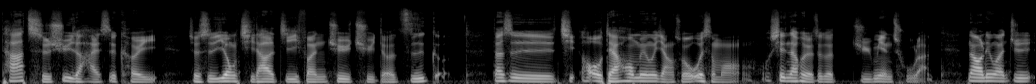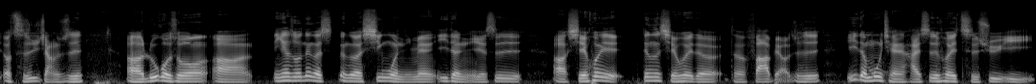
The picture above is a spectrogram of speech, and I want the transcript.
他持续的还是可以，就是用其他的积分去取得资格。但是其后等下后面会讲说为什么现在会有这个局面出来。那另外就要持续讲，就是呃，如果说呃，应该说那个那个新闻里面，伊登也是啊、协会那个协会的的发表，就是伊登目前还是会持续以。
